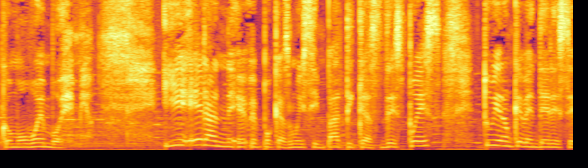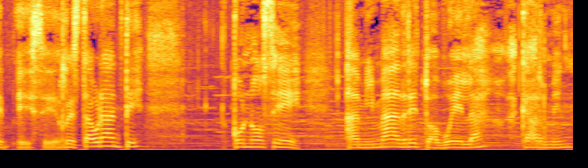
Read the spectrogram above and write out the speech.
como buen bohemio. Y eran eh, épocas muy simpáticas. Después tuvieron que vender ese restaurante. Conoce a mi madre, tu abuela, a Carmen,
